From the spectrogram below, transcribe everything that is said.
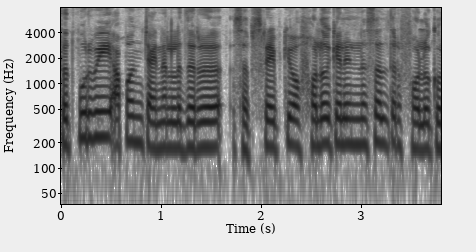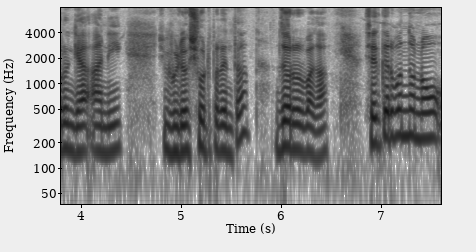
तत्पूर्वी आपण चॅनलला जर सबस्क्राईब किंवा फॉलो केलेलं नसेल तर फॉलो करून घ्या आणि व्हिडिओ शूटपर्यंत जरूर बघा. शेतकरी बंधूंनो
